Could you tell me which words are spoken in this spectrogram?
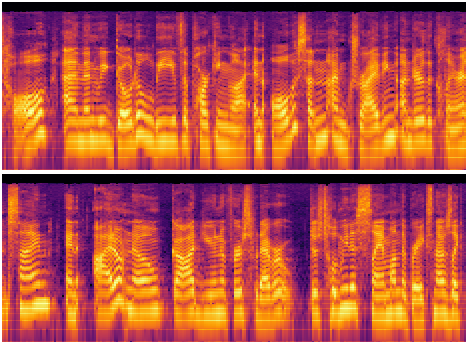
tall. And then we go to leave the parking lot. And all of a sudden I'm driving under the clearance sign. And I don't know, God, universe, whatever, just told me to slam on the brakes. And I was like,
